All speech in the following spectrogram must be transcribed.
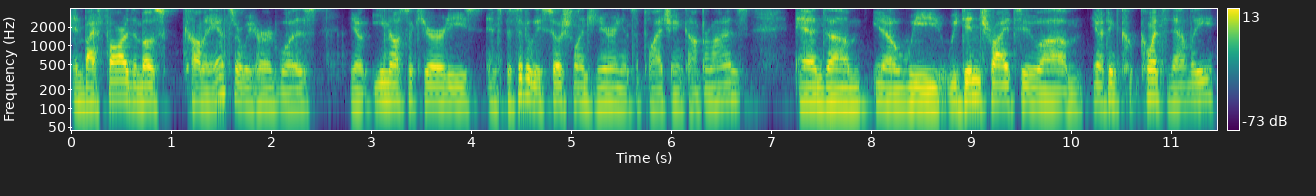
And by far the most common answer we heard was you know email securities and specifically social engineering and supply chain compromise. And um, you know we we didn't try to um, you know i think co- coincidentally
